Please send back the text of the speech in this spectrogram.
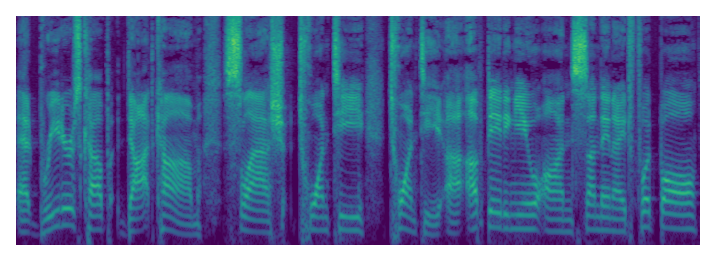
at breederscup.com slash 2020. Uh, updating you on Sunday Night Football,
